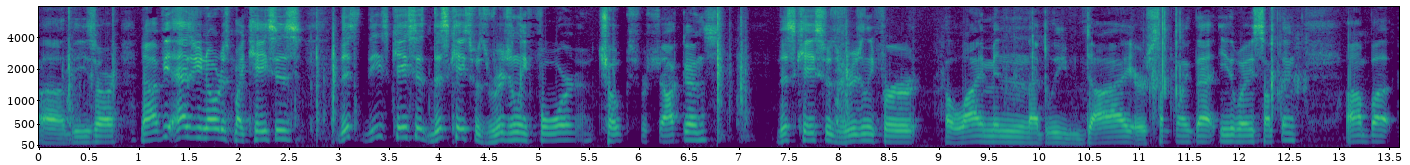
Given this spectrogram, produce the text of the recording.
Uh, these are. Now, if you, as you notice, my cases, this these cases, this case was originally for chokes for shotguns. This case was originally for a Lyman, I believe, die or something like that. Either way, something. Um, but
